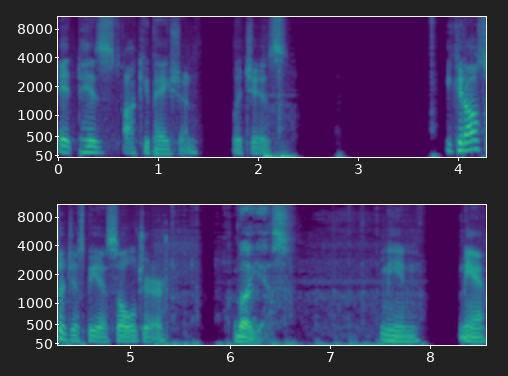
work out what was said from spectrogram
it his occupation, which is he could also just be a soldier. Well, yes. I mean, yeah.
